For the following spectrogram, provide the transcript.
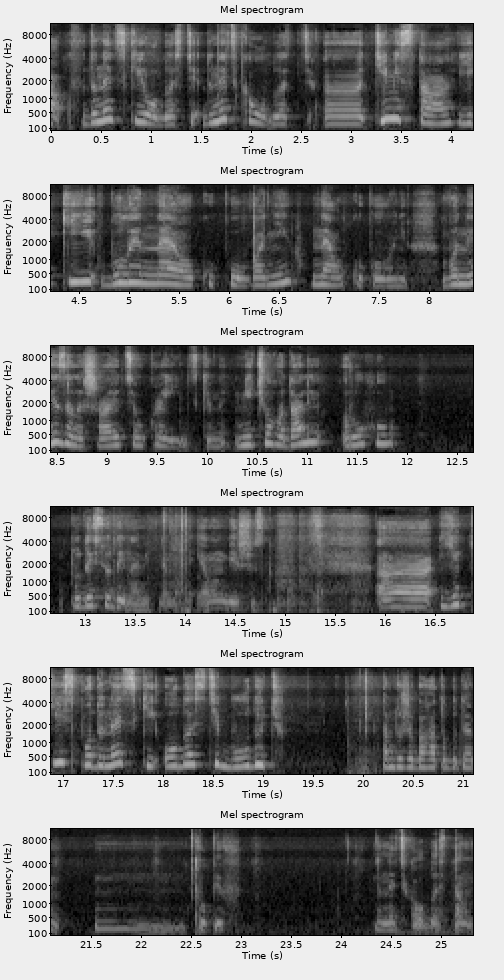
Так, в Донецькій області. Донецька область. Е, ті міста, які були не окуповані, не окуповані, вони залишаються українськими. Нічого далі руху туди-сюди навіть немає, я вам більше скажу. Е, якісь по Донецькій області будуть. Там дуже багато буде м, трупів. Донецька область. Там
